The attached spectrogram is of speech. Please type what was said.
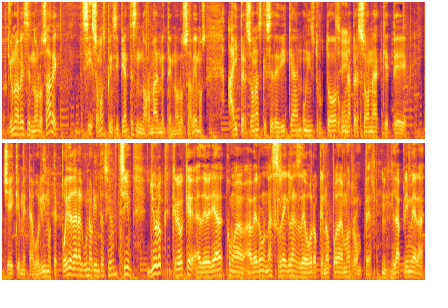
Porque uno a veces no lo sabe. Si somos principiantes, normalmente no lo sabemos. Hay personas que se dedican, un instructor, una persona que te cheque metabolismo, ¿te puede dar alguna orientación? Sí, yo lo que creo que debería como haber unas reglas de oro que no podemos romper. La primera,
